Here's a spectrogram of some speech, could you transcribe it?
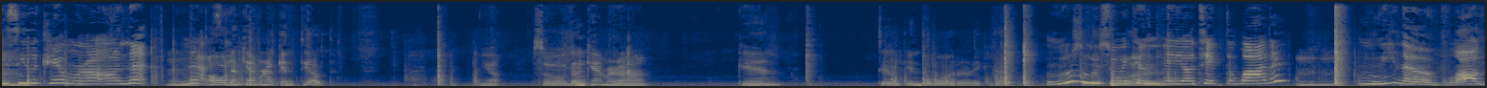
Mommy, I Mm. see the camera on that. Mm. Next. Oh, the camera can tilt. Yeah. So the Hmm. camera can tilt in the water like that. Ooh, So so we can why- videotape the water. Mm-hmm. Ooh, we can vlog,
